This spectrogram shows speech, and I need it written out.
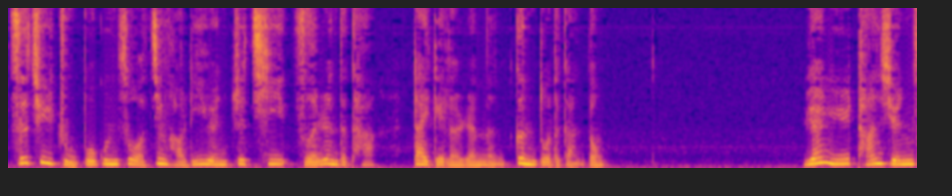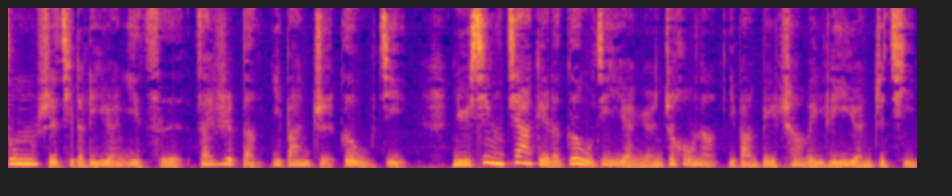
辞去主播工作，尽好梨园之妻责任的她，带给了人们更多的感动。源于唐玄宗时期的“梨园”一词，在日本一般指歌舞伎。女性嫁给了歌舞伎演员之后呢，一般被称为“梨园之妻”。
